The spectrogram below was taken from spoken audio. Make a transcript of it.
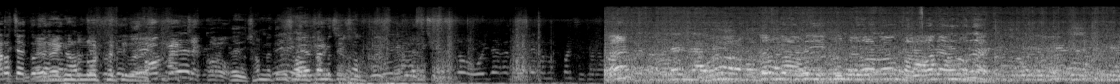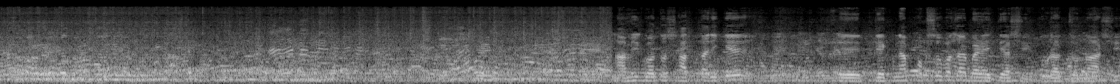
আরও চেক করে দেখেন লোড থাকতে পারে চেক করো। এই সামনে থেকে সর সামনে থেকে সর। আমি গত সাত তারিখে টেকনাফ কক্সবাজার বেড়াইতে আসি ঘোরার জন্য আসি।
